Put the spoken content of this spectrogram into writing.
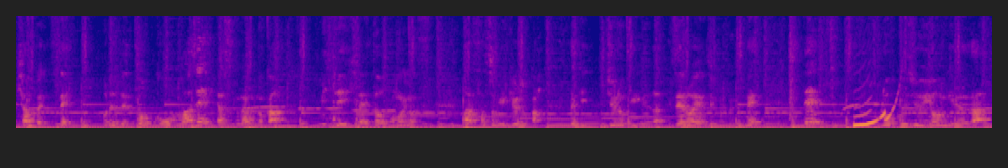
キャンペーンですね。これでどこまで安くなるのか見ていきたいと思います。まあ早速いきましょうか。16ギガが0円ということですね。で64ギガが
